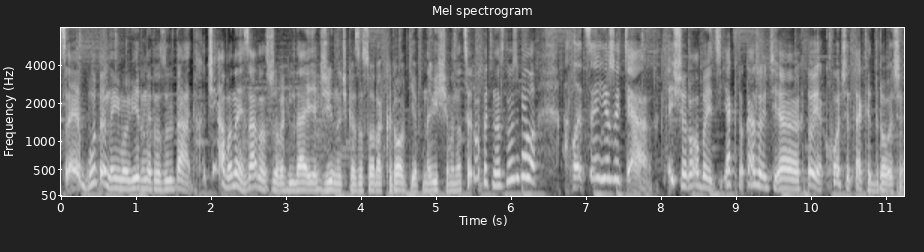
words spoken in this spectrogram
Це буде неймовірний результат. Хоча вона і зараз вже виглядає як жіночка за 40 років. Навіщо вона це робить, не зрозуміло. Але це є життя. І що робить, як то кажуть, е, хто як хоче, так і дроче.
